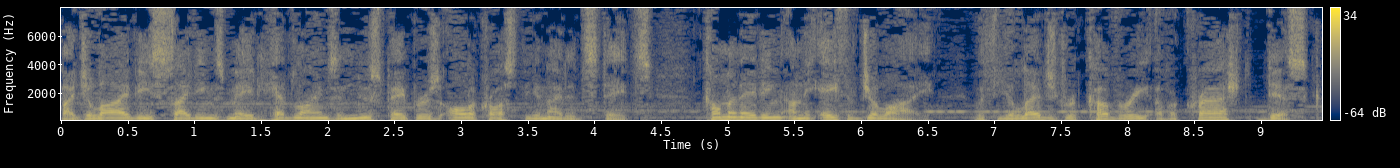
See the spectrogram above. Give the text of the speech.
By July, these sightings made headlines in newspapers all across the United States, culminating on the 8th of July with the alleged recovery of a crashed disc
